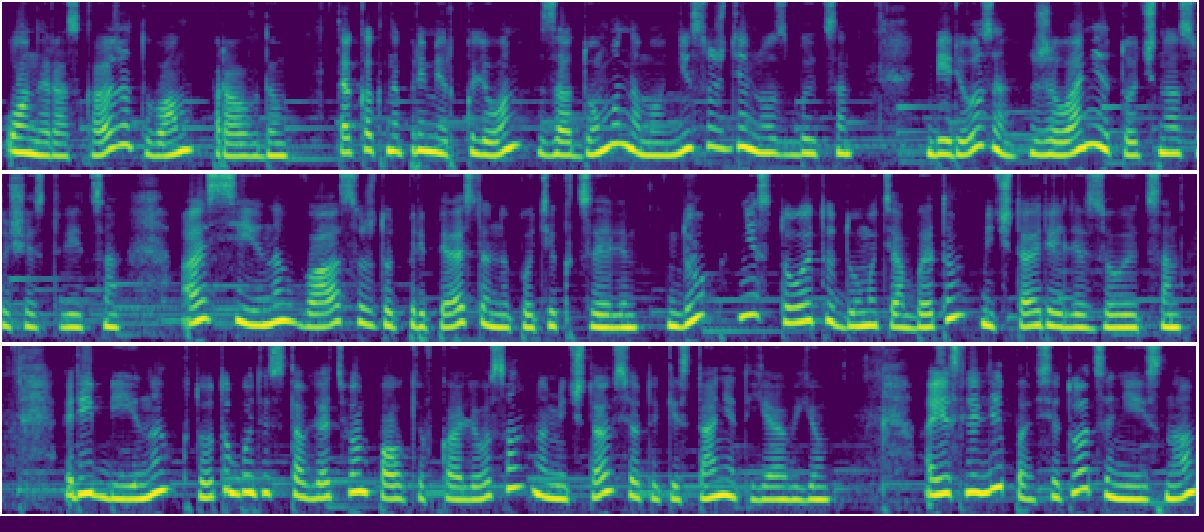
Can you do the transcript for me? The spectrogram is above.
он и расскажет вам правду. Так как, например, клен задуманному не суждено сбыться. Береза – желание точно осуществиться. Осина – вас ждут препятствия на пути к цели. Дуб – не стоит и думать об этом, мечта реализуется. Рябина – кто-то будет вставлять вам палки в колеса, но мечта все-таки станет явью. А если липа – ситуация не ясна,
